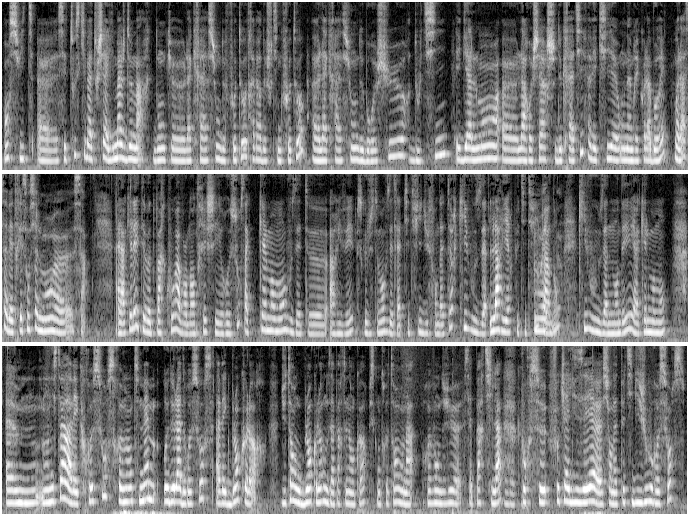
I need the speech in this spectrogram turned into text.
Ensuite, euh, c'est tout ce qui va toucher à l'image de marque, donc euh, la création de photos au travers de shooting photos, euh, la création de brochures, d'outils, également la recherche de créatifs avec qui on aimerait collaborer. Voilà, ça va être essentiellement ça. Alors, quel a été votre parcours avant d'entrer chez Ressources? À quel moment vous êtes euh, arrivée? Parce que justement, vous êtes la petite fille du fondateur. Qui vous l'arrière-petite fille, pardon. Qui vous a demandé et à quel moment? Euh, Mon histoire avec Ressources remonte même au-delà de Ressources avec Blancolor, du temps où Blancolor nous appartenait encore, puisqu'entre-temps, on a revendu euh, cette partie-là pour se focaliser sur notre petit bijou Ressources.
